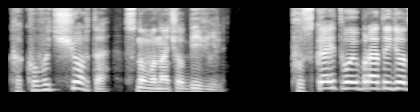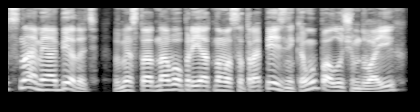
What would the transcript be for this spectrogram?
«Какого черта?» — снова начал Бивиль. «Пускай твой брат идет с нами обедать. Вместо одного приятного сотрапезника мы получим двоих».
